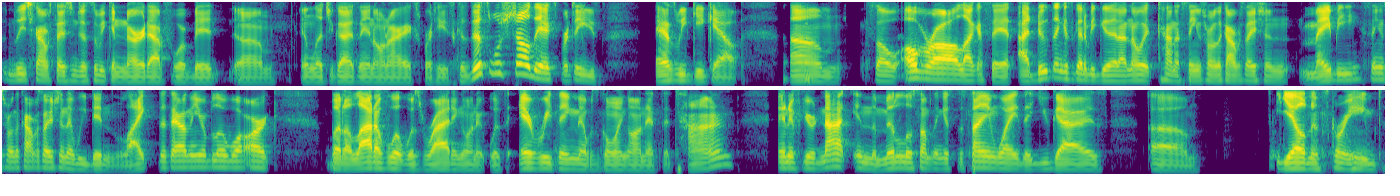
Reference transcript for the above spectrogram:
Bleach conversation, just so we can nerd out for a bit, um, and let you guys in on our expertise, because this will show the expertise as we geek out. Um, so overall, like I said, I do think it's going to be good. I know it kind of seems from the conversation, maybe seems from the conversation that we didn't like the Thousand Year Blood War arc, but a lot of what was riding on it was everything that was going on at the time. And if you're not in the middle of something, it's the same way that you guys um, yelled and screamed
